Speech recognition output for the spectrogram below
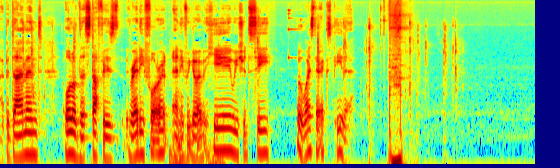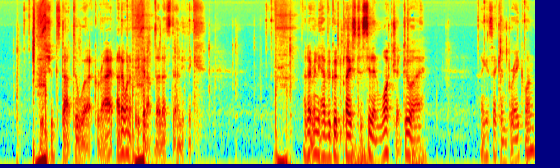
hyper diamond. All of the stuff is ready for it. And if we go over here, we should see Oh, why is there XP there? This should start to work, right? I don't want to pick it up though, that's the only thing. I don't really have a good place to sit and watch it, do I? I guess I can break one.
